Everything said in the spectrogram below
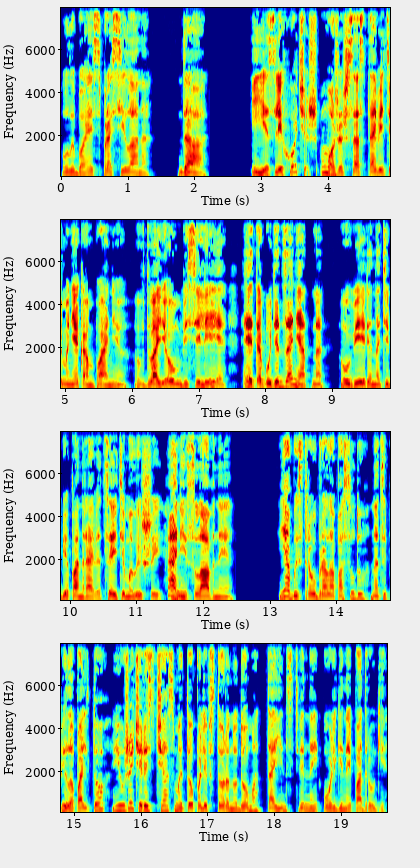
Улыбаясь, спросила она. «Да». «Если хочешь, можешь составить мне компанию. Вдвоем веселее. Это будет занятно. Уверена, тебе понравятся эти малыши. Они славные». Я быстро убрала посуду, нацепила пальто, и уже через час мы топали в сторону дома таинственной Ольгиной подруги.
